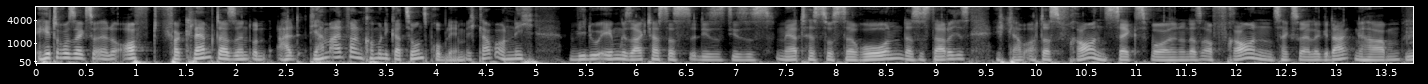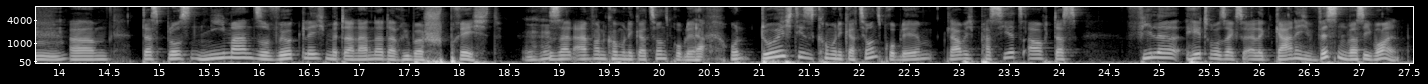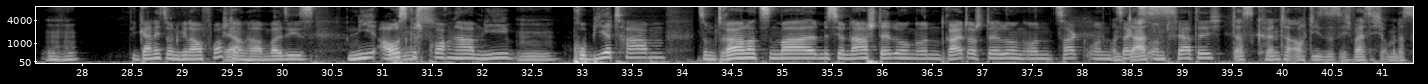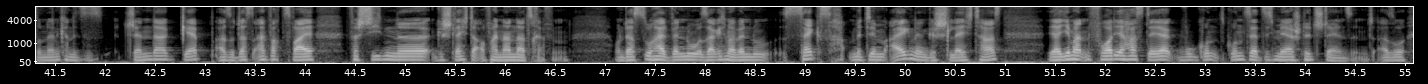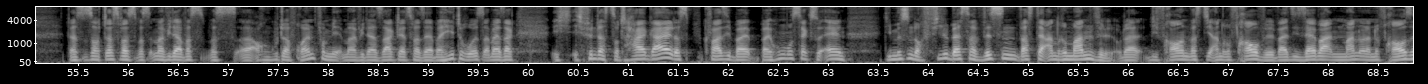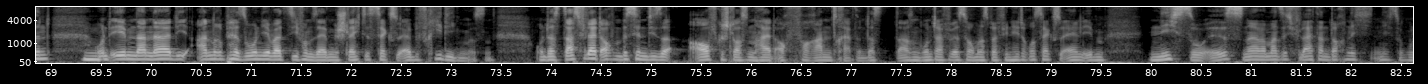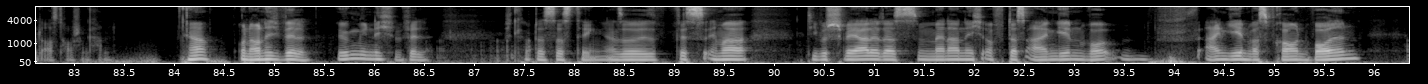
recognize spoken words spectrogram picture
Heterosexuelle oft verklemmter sind und halt, die haben einfach ein Kommunikationsproblem. Ich glaube auch nicht, wie du eben gesagt hast, dass dieses, dieses mehr Testosteron, dass es dadurch ist. Ich glaube auch, dass Frauen Sex wollen und dass auch Frauen sexuelle Gedanken haben, Mhm. ähm, dass bloß niemand so wirklich miteinander darüber spricht. Mhm. Das ist halt einfach ein Kommunikationsproblem. Ja. Und durch dieses Kommunikationsproblem, glaube ich, passiert es auch, dass viele Heterosexuelle gar nicht wissen, was sie wollen. Mhm. Die gar nicht so eine genaue Vorstellung Ja. haben, weil sie es nie ausgesprochen haben, nie Mhm. probiert haben. Zum 300. Mal Missionarstellung und Reiterstellung und zack und, Und Sex das- und fertig. Das könnte auch dieses, ich weiß nicht, ob man das so nennen kann, dieses Gender Gap, also dass einfach zwei verschiedene Geschlechter aufeinandertreffen. Und dass du halt, wenn du, sag ich mal, wenn du Sex mit dem eigenen Geschlecht hast, ja jemanden vor dir hast, der ja, wo grund grundsätzlich mehr Schnittstellen sind. Also das ist auch das, was, was immer wieder, was, was äh, auch ein guter Freund von mir immer wieder sagt, der zwar selber hetero ist, aber er sagt, ich, ich finde das total geil, dass quasi bei, bei Homosexuellen, die müssen doch viel besser wissen, was der andere Mann will oder die Frauen, was die andere Frau will, weil sie selber ein Mann oder eine Frau sind Hm. und eben dann ne, die andere Person jeweils, die vom selben Geschlecht ist, sexuell befriedigen müssen. Und dass das vielleicht auch ein bisschen diese Aufgeschlossenheit auch vorantreibt und dass da ein Grund dafür ist, warum das bei vielen Heterosexuellen eben nicht so ist, ne, wenn man sich vielleicht dann doch nicht, nicht so gut austauschen kann. Ja, und auch nicht will. Irgendwie nicht will. Ich glaube, das ist das Ding. Also ist immer die Beschwerde, dass Männer nicht auf das eingehen, eingehen, was Frauen wollen,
